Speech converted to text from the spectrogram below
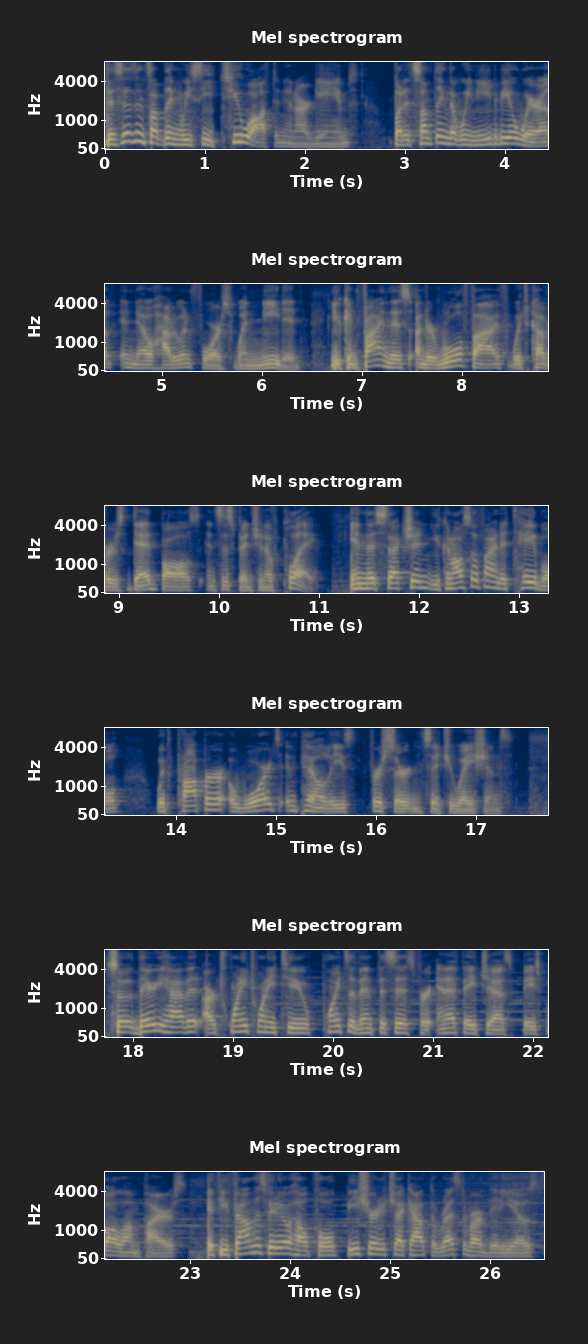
This isn't something we see too often in our games, but it's something that we need to be aware of and know how to enforce when needed. You can find this under Rule 5, which covers dead balls and suspension of play. In this section, you can also find a table with proper awards and penalties for certain situations. So there you have it, our 2022 points of emphasis for NFHS baseball umpires. If you found this video helpful, be sure to check out the rest of our videos,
